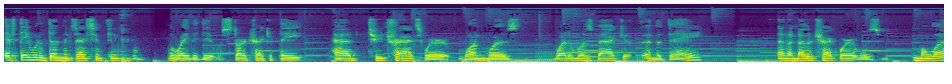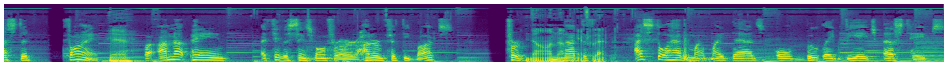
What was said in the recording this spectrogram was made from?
if they would have done the exact same thing the way they did with Star Trek, if they had two tracks where one was what it was back in the day, and another track where it was molested, fine. Yeah. But I'm not paying. I think this thing's going for 150 bucks for. No, I'm not, Not paying the for that. I still have my, my dad's old bootleg VHS tapes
